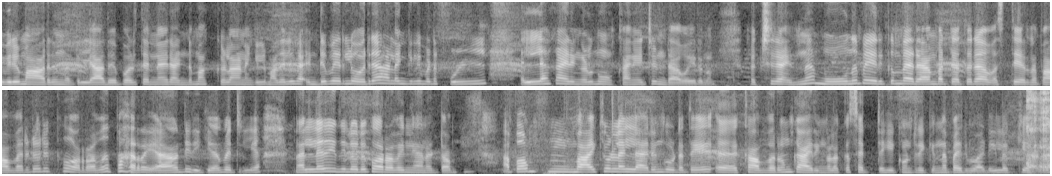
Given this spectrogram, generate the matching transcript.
ഇവർ മാറി നിന്നിട്ടില്ല. അതേപോലെ തന്നെ രണ്ട് മക്കളാണെങ്കിലും അതിൽ രണ്ട് പേരിൽ ഒരാളെങ്കിലും ഇവിടെ ഫുൾ എല്ലാ കാര്യങ്ങളും നോക്കാനായിട്ട് ഉണ്ടാവുമായിരുന്നു. പക്ഷേ ഇന്ന് മൂന്ന് പേർക്കും വരാൻ പറ്റാത്തൊരവസ്ഥയായിരുന്നു. അപ്പോൾ അവരുടെ ഒരു കുറവ് പറയാണ്ടിരിക്കാൻ പറ്റില്ല. നല്ല രീതിയിലൊരു കുറവ് തന്നെയാണ് കേട്ടോ. അപ്പം ബാക്കിയുള്ള എല്ലാവരും കൂടത്തെ കവറും കാര്യങ്ങളൊക്കെ സെറ്റാക്കിക്കൊണ്ടിരിക്കുന്ന പരിപാടിയിലൊക്കെയാണ്.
